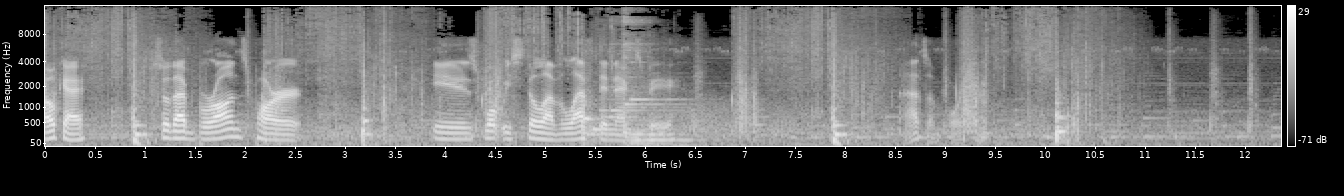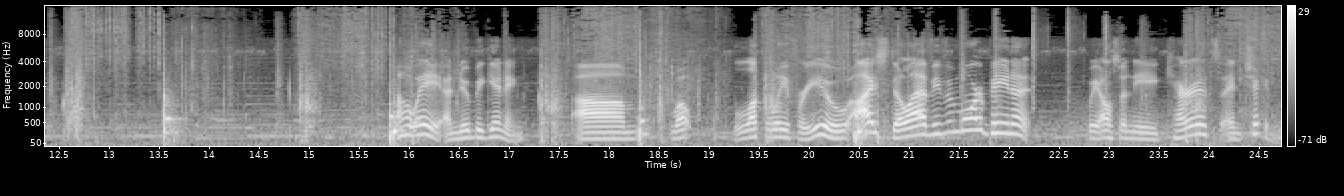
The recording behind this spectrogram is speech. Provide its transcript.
Okay. So that bronze part is what we still have left in XP. That's unfortunate. Oh wait, a new beginning. Um, well, luckily for you, I still have even more peanut. We also need carrots and chickens.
